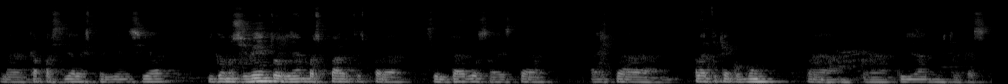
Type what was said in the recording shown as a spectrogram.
la, capacidad, la experiencia y conocimiento de ambas partes para sentarlos a esta, a esta práctica común para cuidar nuestra casa.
